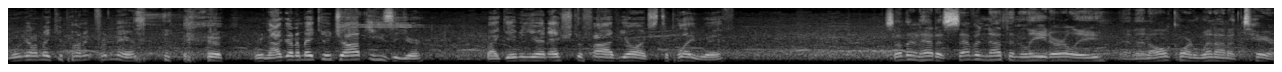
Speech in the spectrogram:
we're going to make you punt it from there. we're not going to make your job easier by giving you an extra five yards to play with." Southern had a seven nothing lead early, and then Alcorn went on a tear.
